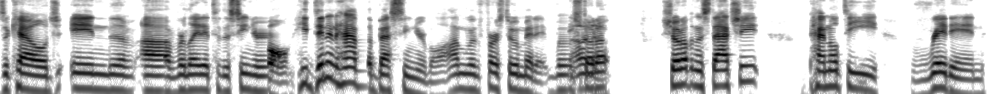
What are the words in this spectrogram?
Zakelj in the uh, related to the Senior Bowl. He didn't have the best Senior Bowl. I'm the first to admit it. When he oh, showed no. up, showed up in the stat sheet, penalty ridden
